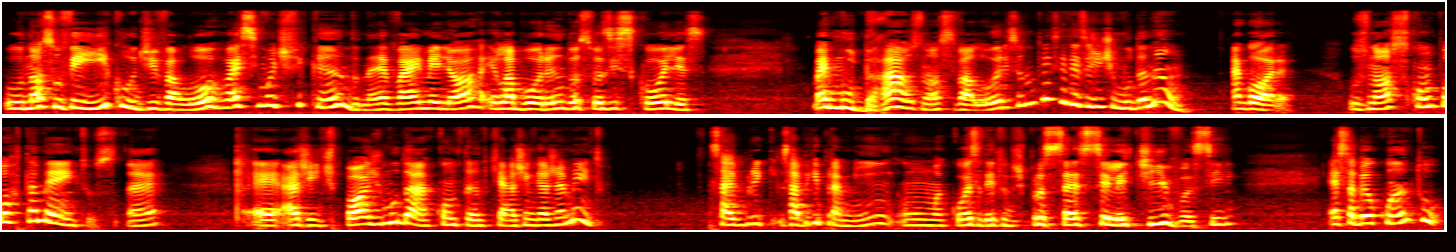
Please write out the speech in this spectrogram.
O nosso veículo de valor vai se modificando, né? Vai melhor elaborando as suas escolhas. Mas mudar os nossos valores, eu não tenho certeza se a gente muda, não. Agora, os nossos comportamentos, né? é, a gente pode mudar, contanto que haja engajamento. Sabe, sabe que para mim, uma coisa dentro de processo seletivo, assim, é saber o quanto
